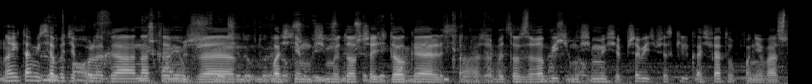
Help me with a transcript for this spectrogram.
No i ta misja Lud będzie polegała na tym, że właśnie musimy dotrzeć do który Żeby to zrobić, musimy się przebić przez kilka światów, ponieważ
